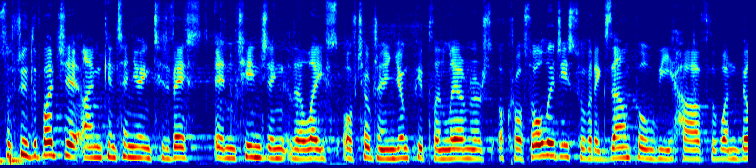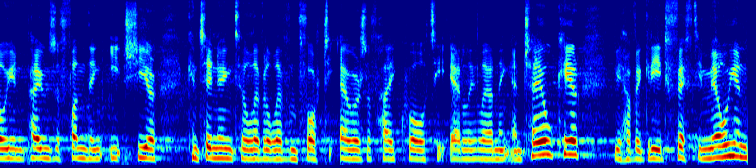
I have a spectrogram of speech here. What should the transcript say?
So through the budget, I'm continuing to invest in changing the lives of children and young people and learners across all ages. So, for example, we have the £1 billion of funding each year, continuing to deliver 1140 hours of high-quality early learning and childcare. We have agreed £50 million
